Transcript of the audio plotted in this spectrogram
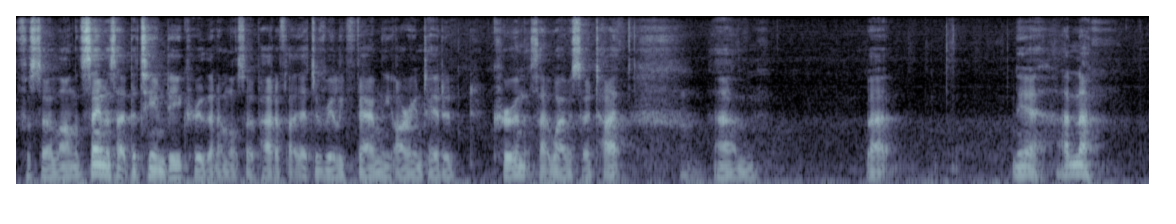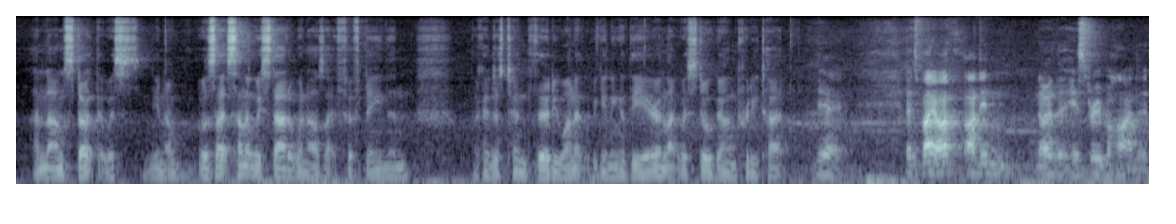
for so long. It's same as like the TMD crew that I'm also part of. Like that's a really family orientated crew, and it's like why we're so tight. Um, but yeah, I don't know. And I'm stoked that we're, you know, it was like something we started when I was like 15 and like I just turned 31 at the beginning of the year and like we're still going pretty tight. Yeah, it's funny. I, I didn't know the history behind it.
